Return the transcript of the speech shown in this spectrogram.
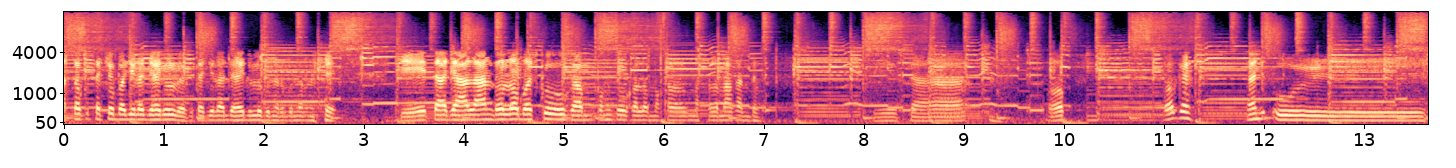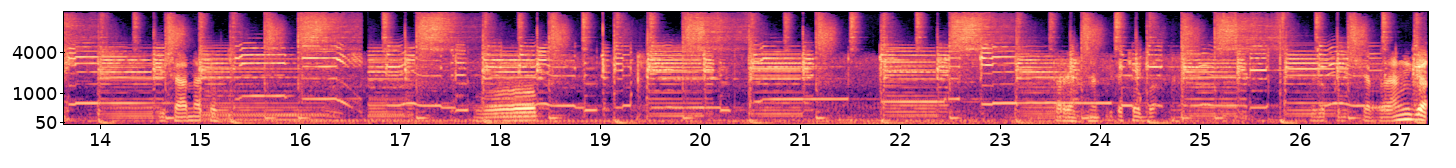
Atau kita coba jelajahi dulu deh. Kita jelajahi dulu bener-bener nih. Kita jalan dulu bosku. Gampang tuh kalau masalah makan tuh. Kita Op. Oke. Lanjut. Wih. Di sana tuh. Op. Ntar ya, nanti kita coba. Walaupun serangga.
